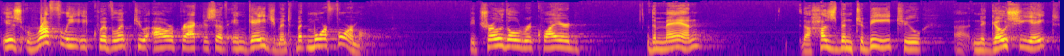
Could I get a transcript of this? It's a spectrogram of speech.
is roughly equivalent to our practice of engagement, but more formal. Betrothal required the man, the husband to be, to uh, negotiate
